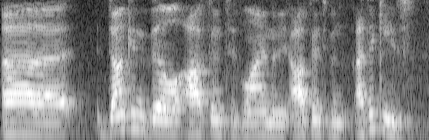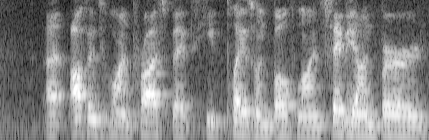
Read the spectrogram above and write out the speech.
Uh, Duncanville offensive lineman, offensive, I think he's uh, offensive line prospect. He plays on both lines. Savion Byrd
